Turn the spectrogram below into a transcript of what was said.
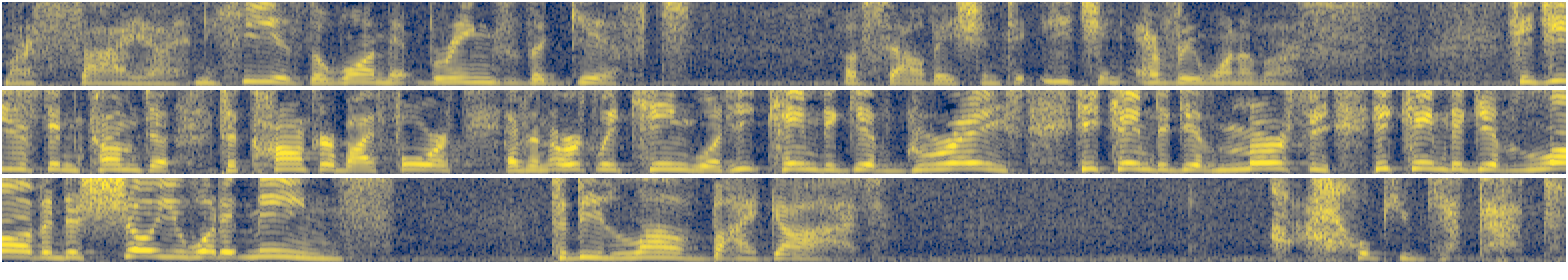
Messiah. And he is the one that brings the gift of salvation to each and every one of us. See, Jesus didn't come to, to conquer by force as an earthly king would. He came to give grace. He came to give mercy. He came to give love and to show you what it means to be loved by God. I, hope you get that.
